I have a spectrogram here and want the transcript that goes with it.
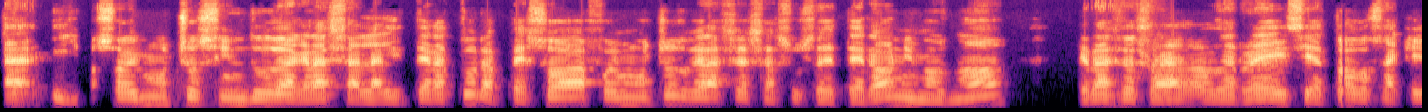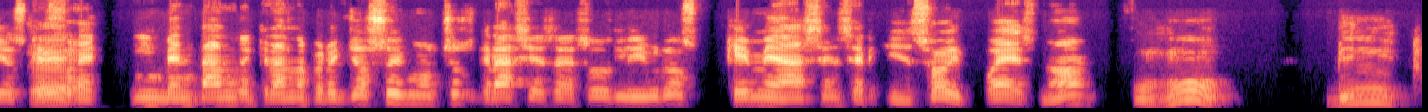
Ah, y yo soy muchos sin duda gracias a la literatura. Pessoa fue muchos gracias a sus heterónimos, ¿no? Gracias a los de Reyes y a todos aquellos que fue inventando y creando. Pero yo soy muchos gracias a esos libros que me hacen ser quien soy, pues, ¿no? Uh Vinito,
